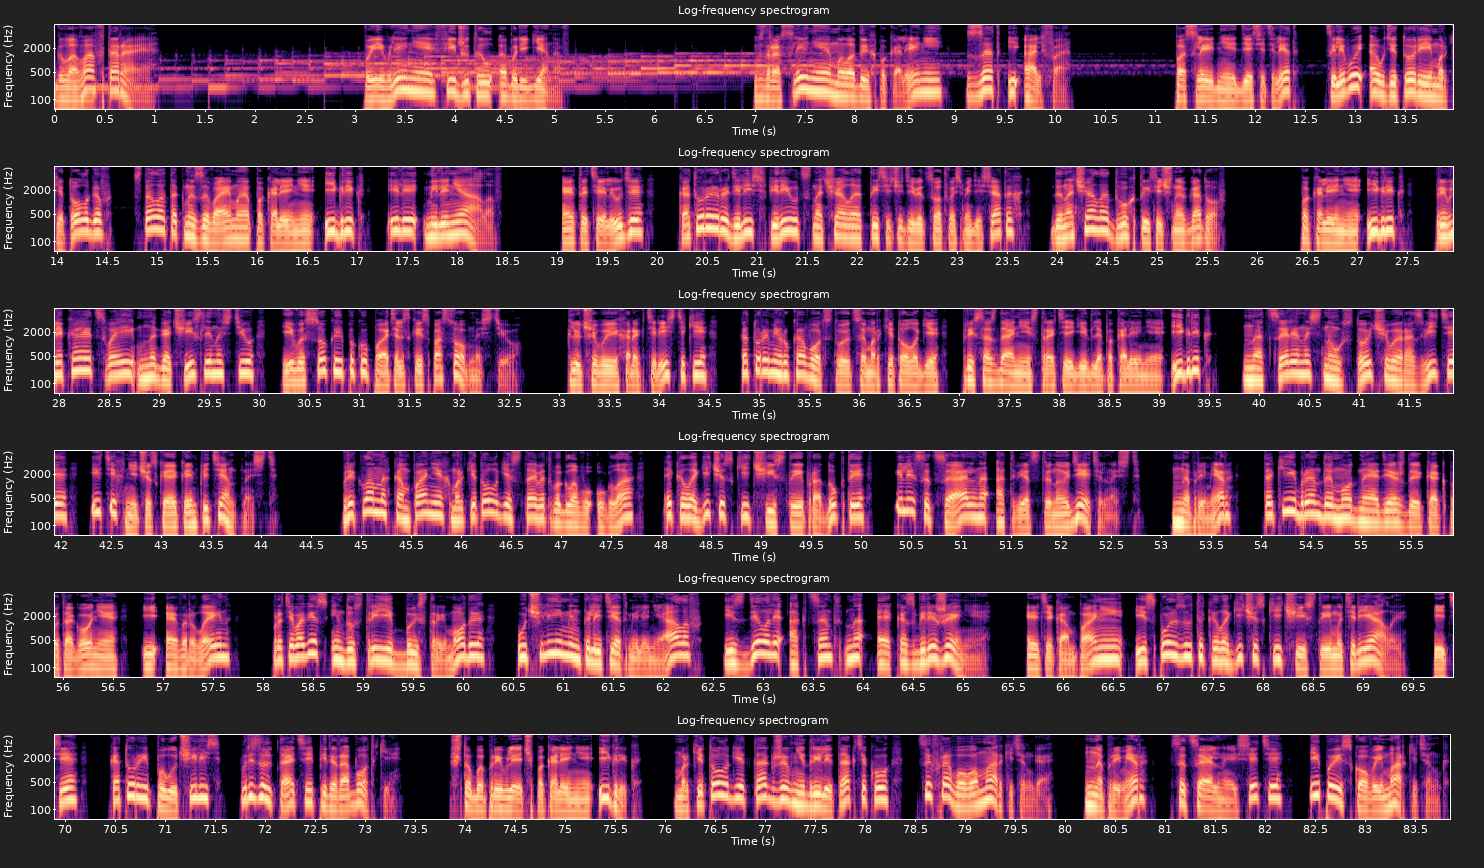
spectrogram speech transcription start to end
Глава вторая. Появление фиджитал-аборигенов. Взросление молодых поколений Z и Альфа. Последние 10 лет целевой аудиторией маркетологов стало так называемое поколение Y или миллениалов. Это те люди, которые родились в период с начала 1980-х до начала 2000-х годов. Поколение Y привлекает своей многочисленностью и высокой покупательской способностью. Ключевые характеристики, которыми руководствуются маркетологи при создании стратегий для поколения Y, нацеленность на устойчивое развитие и техническая компетентность. В рекламных кампаниях маркетологи ставят во главу угла экологически чистые продукты или социально ответственную деятельность. Например, такие бренды модной одежды, как Patagonia и Everlane, противовес индустрии быстрой моды, учли менталитет миллениалов и сделали акцент на экосбережение. Эти компании используют экологически чистые материалы и те, которые получились в результате переработки. Чтобы привлечь поколение Y, маркетологи также внедрили тактику цифрового маркетинга, например, социальные сети и поисковый маркетинг.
